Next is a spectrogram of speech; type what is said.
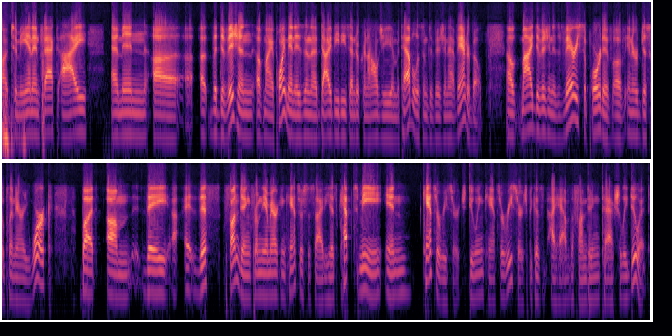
uh, to me, and in fact, I am in uh, uh, uh, the division of my appointment is in the diabetes endocrinology and metabolism division at Vanderbilt. Now, my division is very supportive of interdisciplinary work, but um, they uh, this funding from the American Cancer Society has kept me in cancer research, doing cancer research, because I have the funding to actually do it.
